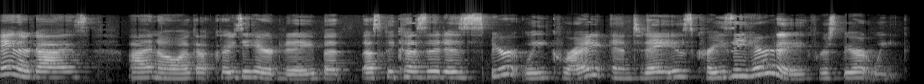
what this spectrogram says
Hey there guys! I know I've got crazy hair today, but that's because it is Spirit Week, right? And today is Crazy Hair Day for Spirit Week.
